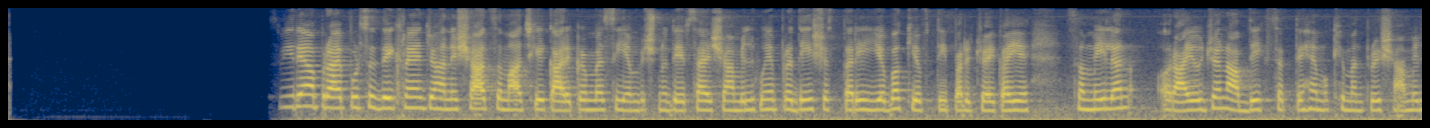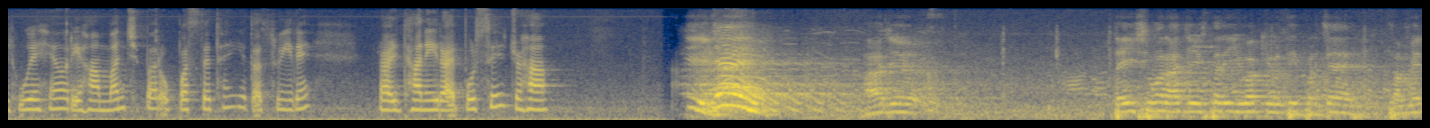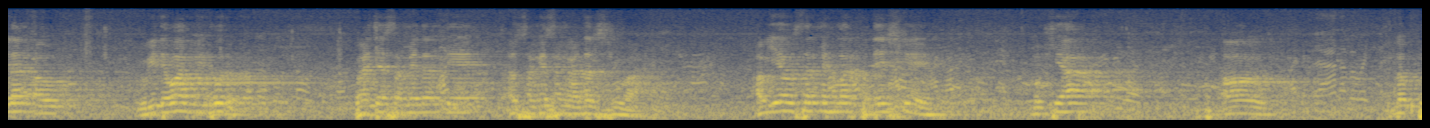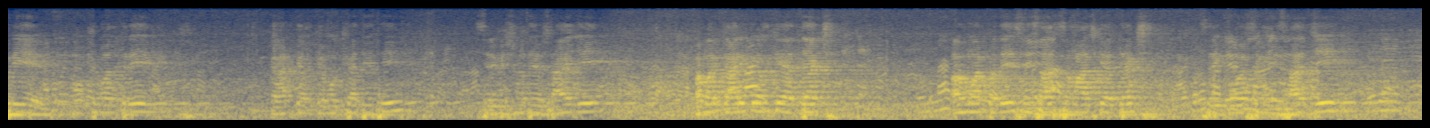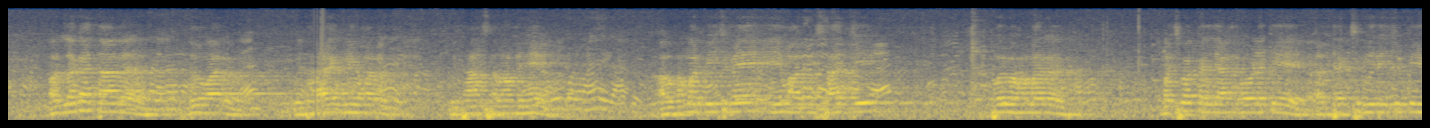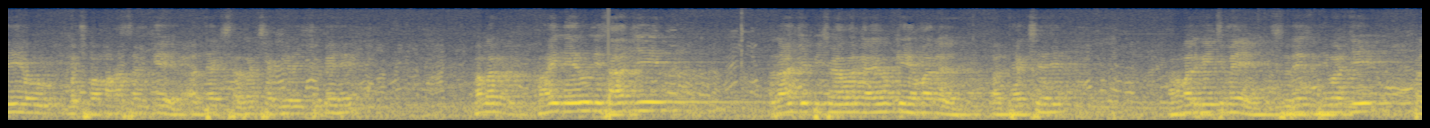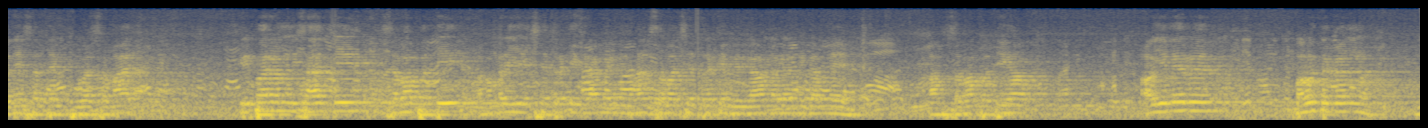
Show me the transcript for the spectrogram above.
तस्वीरें आप रायपुर से देख रहे हैं जहाँ निषाद समाज के कार्यक्रम में सीएम विष्णुदेव साय शामिल हुए प्रदेश स्तरीय युवक युवती परिचय का ये सम्मेलन और आयोजन आप देख सकते हैं मुख्यमंत्री शामिल हुए हैं और यहाँ मंच पर उपस्थित हैं। ये तस्वीरें राजधानी रायपुर से, जहाँ आज तेईसवा राज्य स्तरीय युवक युवती परिचय सम्मेलन और विधवा विधुर परिचय सम्मेलन के और संगे संग आदर्श हुआ अब ये अवसर में हमारे प्रदेश के मुखिया और लोकप्रिय मुख्यमंत्री कार्यक्रम के मुख्य अतिथि श्री विष्णुदेव साय जी हमारे कार्यक्रम के अध्यक्ष और हमारे प्रदेश निषाद समाज के अध्यक्ष, श्री कुंवर सिंह निषाद जी, और लगातार दो बार विधायक भी हमारे विधानसभा में है। और हमारे बीच में एम आर निषाद जी, पूर्व हमारे मछुआ कल्याण बोर्ड के अध्यक्ष भी रह चुके हैं, और मछुआ महासंघ के अध्यक्ष संरक्षक भी रह चुके हैं। हमारे भाई नेहरू निषाद जी, राज्य पिछड़ा वर्ग आयोग के हमारे अध्यक्ष हैं। हमारे बीच में सुरेश धीवर जी, प्रदेश अध्यक्ष धीवर समाज। कृपाराम निषाद जी, सभापति हमारे ये क्षेत्र के ग्रामीण विधानसभा क्षेत्र के बिरगांव नगर निगम में आप सभापति हो। और ये मेरे बहुत अगन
